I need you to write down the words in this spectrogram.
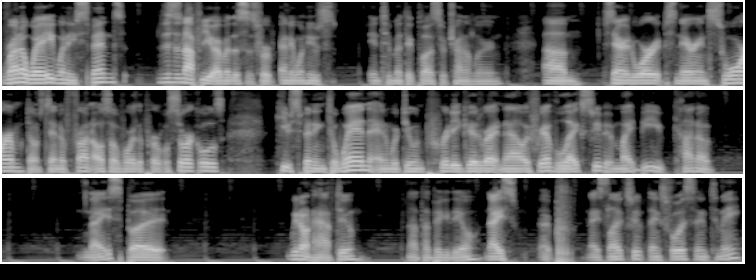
run away when he spins. This is not for you, Emma. This is for anyone who's into Mythic Plus or trying to learn. Um, Snarian Ward, Snarian Swarm. Don't stand in front. Also avoid the purple circles. Keep spinning to win, and we're doing pretty good right now. If we have leg sweep, it might be kind of nice, but we don't have to. Not that big a deal. Nice, uh, nice leg sweep. Thanks for listening to me.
